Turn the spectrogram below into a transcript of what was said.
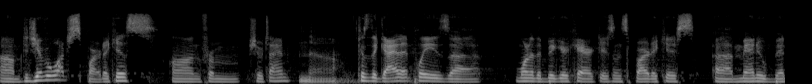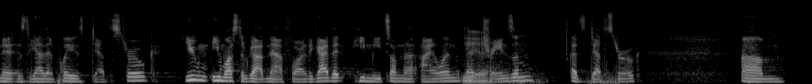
Um, did you ever watch Spartacus on from Showtime? No. Because the guy that plays uh, one of the bigger characters in Spartacus, uh, Manu Bennett, is the guy that plays Deathstroke. You you must have gotten that far. The guy that he meets on the island that Yeah. trains him, that's Deathstroke. Um,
